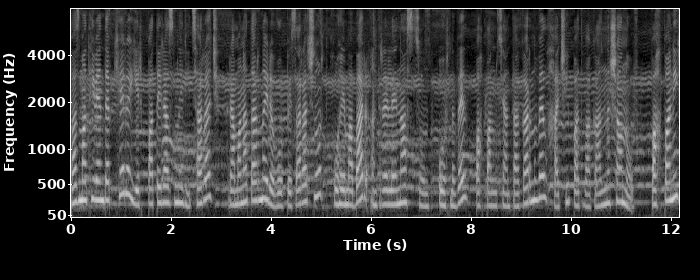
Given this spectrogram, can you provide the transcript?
Բազմաթիվ են դեպքերը, երբ պատերազմներից առաջ հրամանատարները որպես առաջնորդ խոհեմաբար ընտրել են Աստծուն, օրնվել, պահպանության տակ առնվել խաչի պատվական նշանով։ Պահպանիչ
